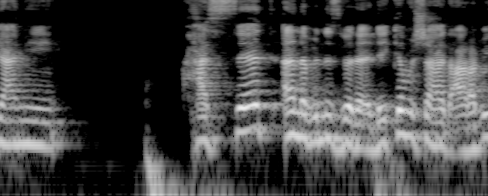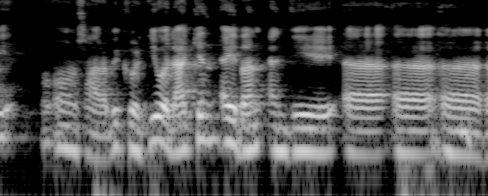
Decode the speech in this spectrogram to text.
يعني حسيت أنا بالنسبة لي كمشاهد عربي مش عربي كردي ولكن أيضا عندي آه، آه،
